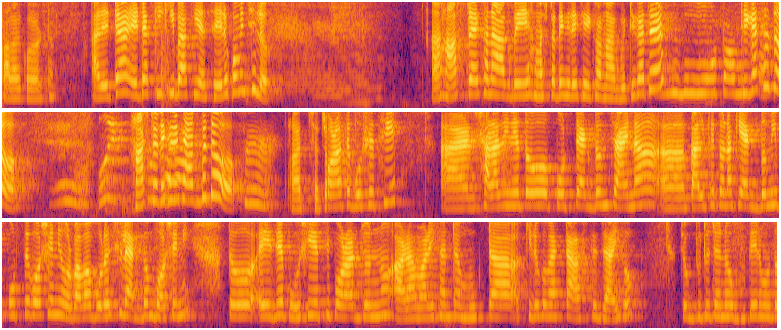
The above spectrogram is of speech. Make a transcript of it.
কালার করারটা আর এটা এটা কি কি বাকি আছে? এরকমই ছিল? আর হাঁসটা এখানে আঁকবে এই হাঁসটা দেখে দেখে এখানে আঁকবে ঠিক আছে? মোটা ঠিক আছে তো? হাঁসটা দেখে দেখে আঁকবে তো? আচ্ছা চড়াতে বসেছি। আর সারাদিনে তো পড়তে একদম চায় না কালকে তো নাকি একদমই পড়তে বসেনি ওর বাবা বলেছিল একদম বসেনি। তো এই যে বসিয়েছি পড়ার জন্য আর আমার এখানটা মুখটা কীরকম একটা আসছে যাই হোক চোখ দুটো যেন ভূতের মতো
